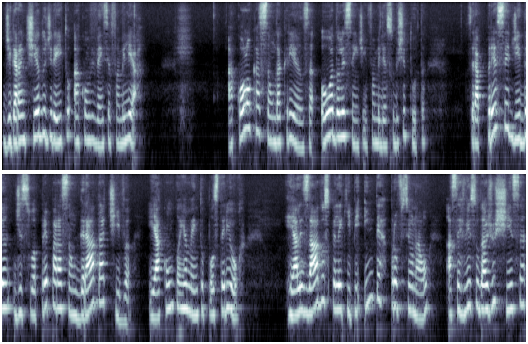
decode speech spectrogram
de garantia do direito à convivência familiar. A colocação da criança ou adolescente em família substituta será precedida de sua preparação gradativa e acompanhamento posterior, realizados pela equipe interprofissional a serviço da Justiça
